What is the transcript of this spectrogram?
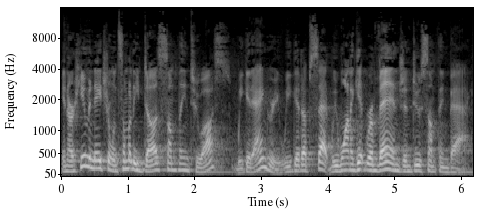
In our human nature, when somebody does something to us, we get angry, we get upset, we want to get revenge and do something back.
